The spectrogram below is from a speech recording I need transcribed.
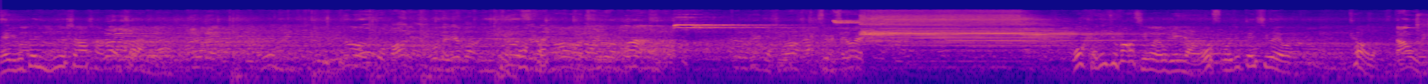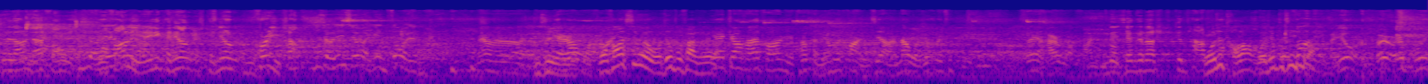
哎，你们跟你们跟沙场上下来了。我帮你，我肯定帮你。你就请朋友吃个饭，就跟你说，请行为。我肯定去放新伟，我跟你讲，我我就跟新伟跳的。当然我对当时你来防我，我防你，你肯定肯定五分以上。你小心行为给你揍下去。没有没有没有，你得让我我防新伟，我就不犯规因为，张涵防你，他肯定会放你进来，那我就会去补，所以还是我防你。你得先跟他跟他说。我就投了，我就不进去了。没用，里边有人不会。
